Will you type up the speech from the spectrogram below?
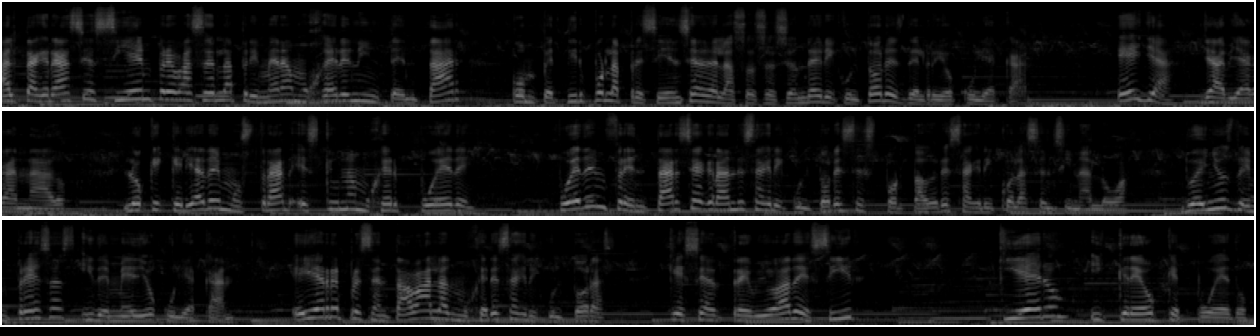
Altagracia siempre va a ser la primera mujer en intentar competir por la presidencia de la Asociación de Agricultores del Río Culiacán. Ella ya había ganado. Lo que quería demostrar es que una mujer puede, puede enfrentarse a grandes agricultores exportadores agrícolas en Sinaloa, dueños de empresas y de medio Culiacán. Ella representaba a las mujeres agricultoras, que se atrevió a decir, quiero y creo que puedo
